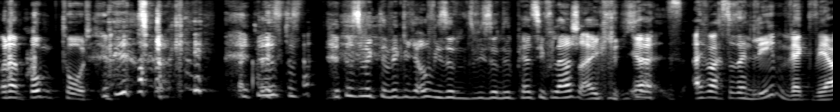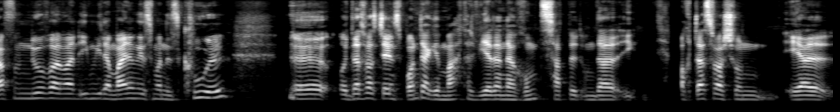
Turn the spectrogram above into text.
Und dann bumm, tot. okay. Das, das, das wirkte wirklich auch wie so, wie so eine Persiflage eigentlich. Ja, ist einfach so sein Leben wegwerfen, nur weil man irgendwie der Meinung ist, man ist cool. äh, und das, was James Bond da gemacht hat, wie er dann da rumzappelt, um da, auch das war schon eher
